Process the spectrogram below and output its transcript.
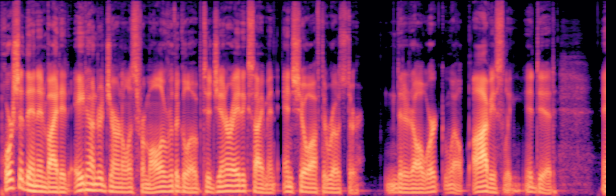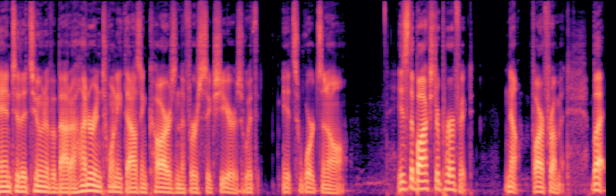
Porsche then invited 800 journalists from all over the globe to generate excitement and show off the Roadster. Did it all work? Well, obviously it did and to the tune of about 120,000 cars in the first six years, with its warts and all. Is the Boxster perfect? No, far from it. But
